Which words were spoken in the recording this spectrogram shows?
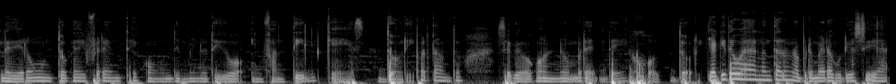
le dieron un toque diferente con un diminutivo infantil que es Dory. Por tanto, se quedó con el nombre de Hot Dory. Y aquí te voy a adelantar una primera curiosidad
